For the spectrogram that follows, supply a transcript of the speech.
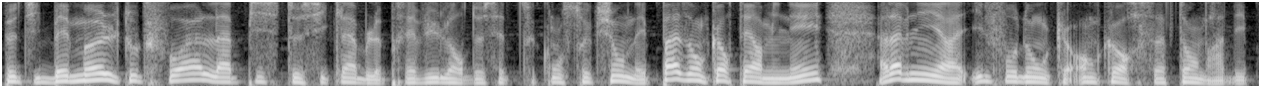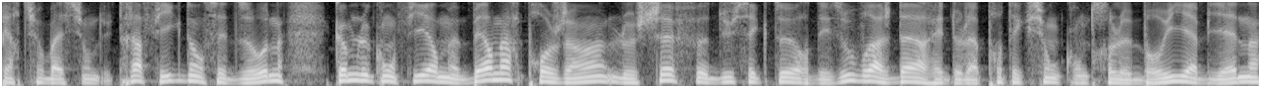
Petit bémol toutefois, la piste cyclable prévue lors de cette construction n'est pas encore terminée. À l'avenir, il faut donc encore s'attendre à des perturbations du trafic dans cette zone, comme le confirme Bernard Progin, le chef du secteur des ouvrages d'art et de la protection contre le bruit à Bienne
